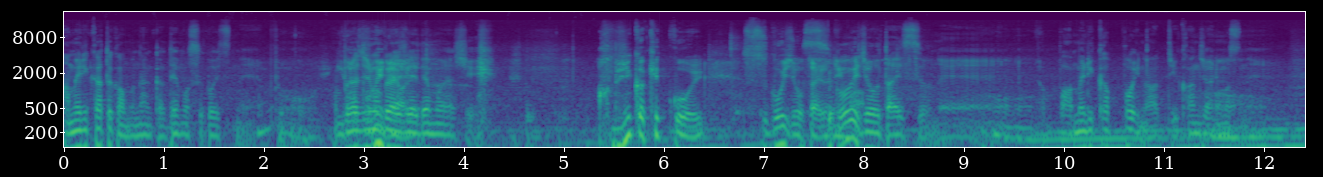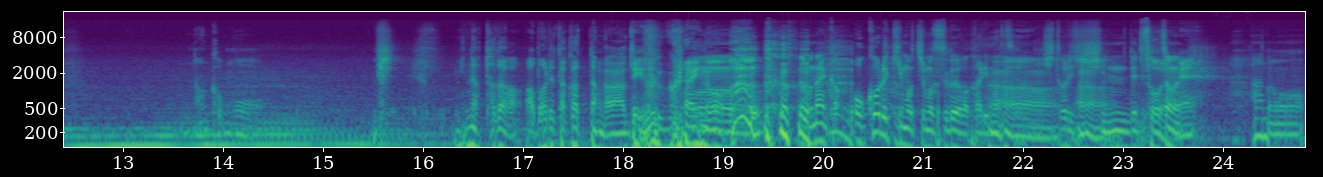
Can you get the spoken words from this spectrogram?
アメリカとかもなんかデモすごいですね。ブラジルもブラジルでデモやしアメリカ結構すごい状態すごい態状態ですよね。やっぱアメリカっぽいなっていう感じありますね。なんかもう みんなただ暴れたかったんかなっていうぐらいの。うん。でもなんか怒る気持ちもすごいわかりますよね。一人死んでる。そうだね。あのも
